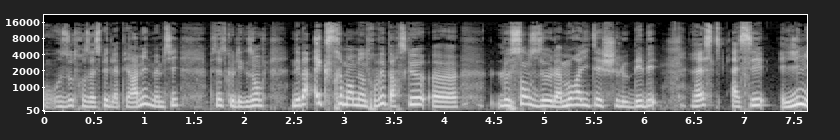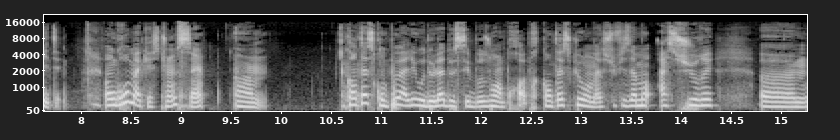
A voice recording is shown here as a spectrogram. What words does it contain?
aux, autres aspects de la pyramide, même si peut-être que l'exemple n'est pas extrêmement bien trouvé parce que le sens de la moralité chez le bébé reste assez limité. En gros, ma question c'est quand est-ce qu'on peut aller au-delà de ses besoins propres? Quand est-ce qu'on a suffisamment assuré euh,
